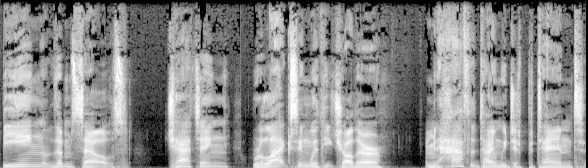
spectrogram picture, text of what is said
being themselves, chatting, relaxing with each other. I mean, half the time we just pretend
